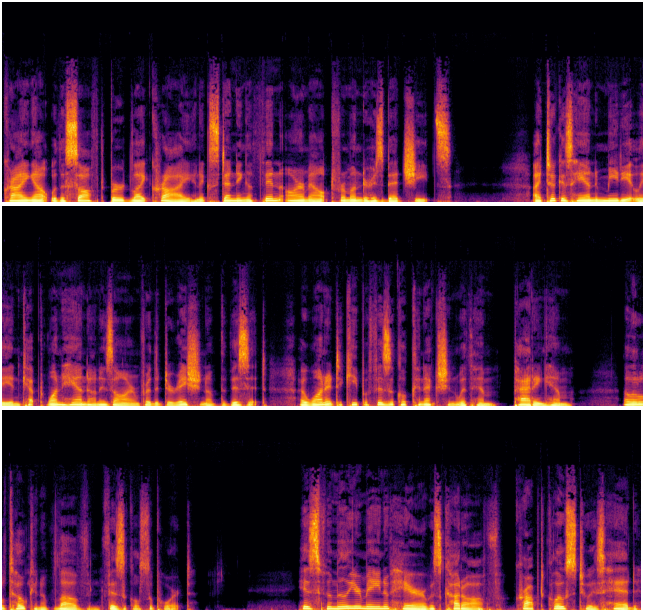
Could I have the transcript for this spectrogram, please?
crying out with a soft bird like cry and extending a thin arm out from under his bed sheets. I took his hand immediately and kept one hand on his arm for the duration of the visit. I wanted to keep a physical connection with him, patting him, a little token of love and physical support. His familiar mane of hair was cut off, cropped close to his head.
